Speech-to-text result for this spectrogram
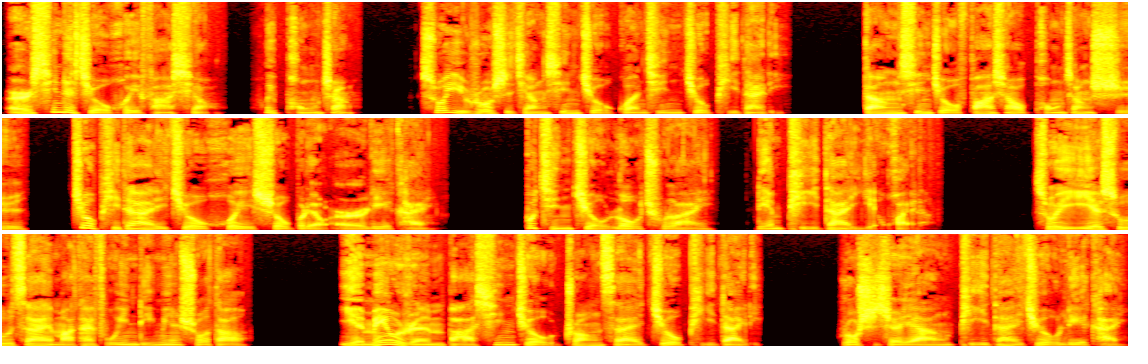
而新的酒会发酵、会膨胀，所以若是将新酒灌进旧皮带里，当新酒发酵膨胀时，旧皮带就会受不了而裂开。不仅酒漏出来，连皮带也坏了。所以耶稣在马太福音里面说道：“也没有人把新酒装在旧皮袋里，若是这样，皮袋就裂开，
